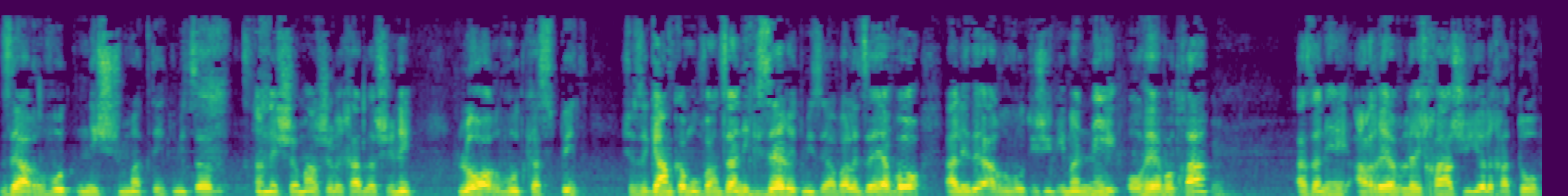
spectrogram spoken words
זה ערבות נשמתית מצד הנשמה של אחד לשני. לא ערבות כספית, שזה גם כמובן, זה הנגזרת מזה, אבל זה יבוא על ידי ערבות אישית. אם אני אוהב אותך, אז אני ערב לך שיהיה לך טוב.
